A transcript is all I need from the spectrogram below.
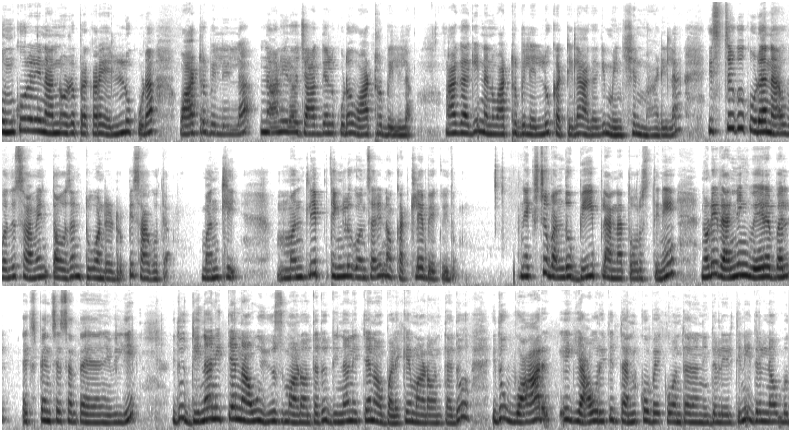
ತುಮಕೂರಲ್ಲಿ ನಾನು ನೋಡೋ ಪ್ರಕಾರ ಎಲ್ಲೂ ಕೂಡ ವಾಟರ್ ಬಿಲ್ ಇಲ್ಲ. ನಾನಿರೋ ಜಾಗದಲ್ಲೂ ಕೂಡ ವಾಟರ್ ಬಿಲ್ ಇಲ್ಲ. ಹಾಗಾಗಿ ನಾನು ವಾಟ್ರ್ ಬಿಲ್ ಎಲ್ಲೂ ಕಟ್ಟಿಲ್ಲ, ಹಾಗಾಗಿ ಮೆನ್ಷನ್ ಮಾಡಿಲ್ಲ. ಇಷ್ಟಿಗೂ ಕೂಡ ನಾವು ಬಂದು seven thousand two hundred rupees ಆಗುತ್ತೆ ಮಂತ್ಲಿ ಮಂತ್ಲಿ ತಿಂಗ್ಳಿಗೊಂದ್ಸರಿ ನಾವು ಕಟ್ಟಲೇಬೇಕು ಇದು. ನೆಕ್ಸ್ಟು ಬಂದು ಬಿ ಪ್ಲ್ಯಾನ್ನ ತೋರಿಸ್ತೀನಿ. ನೋಡಿ ರನ್ನಿಂಗ್ ವೇರಿಯಬಲ್ ಎಕ್ಸ್ಪೆನ್ಸಸ್ ಅಂತ ಇಲ್ಲಿ ಇದು ದಿನನಿತ್ಯ ನಾವು ಯೂಸ್ ಮಾಡೋವಂಥದ್ದು, ದಿನನಿತ್ಯ ನಾವು ಬಳಕೆ ಮಾಡೋವಂಥದ್ದು. ಇದು ವಾರಕ್ಕೆ ಯಾವ ರೀತಿ ತಂದ್ಕೋಬೇಕು ಅಂತ ನಾನು ಇದರಲ್ಲಿ ಹೇಳ್ತೀನಿ. ಇದರಲ್ಲಿ ನಾವು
